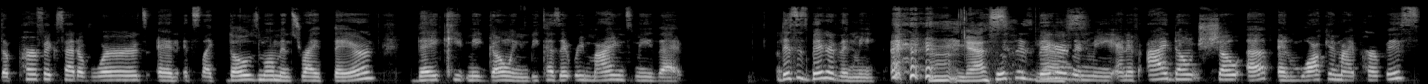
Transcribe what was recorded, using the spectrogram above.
the perfect set of words and it's like those moments right there they keep me going because it reminds me that this is bigger than me Mm, yes, this is bigger yes. than me and if i don't show up and walk in my purpose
